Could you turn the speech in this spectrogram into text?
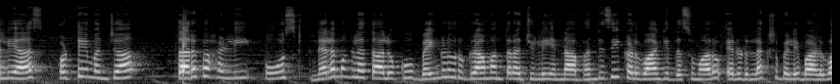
ಅಲಿಯಾಸ್ ಹೊಟ್ಟೆಮಂಜ ತರಬಹಳ್ಳಿ ಪೋಸ್ಟ್, ನೆಲಮಂಗಲ ತಾಲೂಕು ಬೆಂಗಳೂರು ಗ್ರಾಮಾಂತರ ಜಿಲ್ಲೆಯನ್ನ ಬಂಧಿಸಿ ಕಳುವಾಗಿದ್ದ ಸುಮಾರು ಎರಡು ಲಕ್ಷ ಬೆಲೆ ಬಾಳುವ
